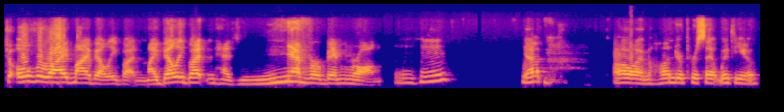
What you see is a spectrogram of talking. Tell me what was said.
to override my belly button. My belly button has never been wrong. Mm-hmm. Yep. Oh, I'm 100% with you.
